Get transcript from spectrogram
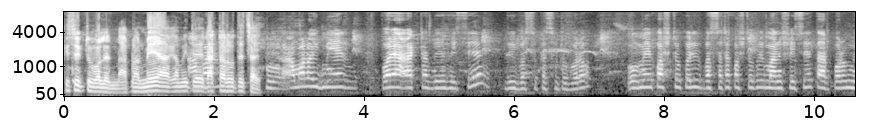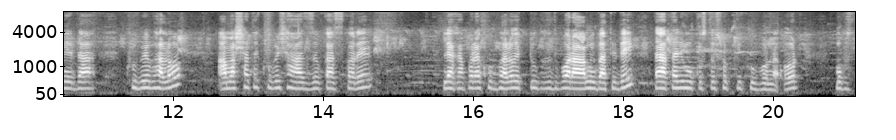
কিছু একটু বলেন আপনার মেয়ে আগামীতে ডাক্তার হতে চায়। আমার ওই মেয়ের পরে আর একটা বিয়ে হয়েছে দুই বছরটা ছোট বড়। ও মেয়ে কষ্ট করি বাচ্চাটা কষ্ট করি মানুষ হয়েছে তারপরও মেয়েটা খুবই ভালো। আমার সাথে খুবই সাহায্য কাজ করে। লেখাপড়া খুব ভালো একটু পড়া আমি বাতি দেই তাড়াতাড়ি মুখস্থ শক্তি খুব না ওর। মুখস্থ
